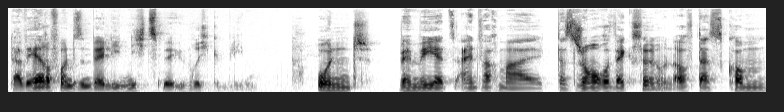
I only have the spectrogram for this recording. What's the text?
Da wäre von diesem Berlin nichts mehr übrig geblieben. Und wenn wir jetzt einfach mal das Genre wechseln und auf das kommen,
